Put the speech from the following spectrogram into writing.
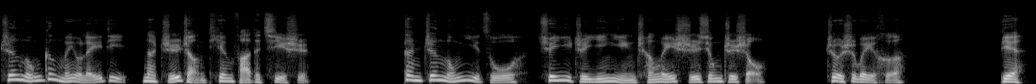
真龙更没有雷帝那执掌天罚的气势。但真龙一族却一直隐隐成为十凶之首，这是为何？变，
